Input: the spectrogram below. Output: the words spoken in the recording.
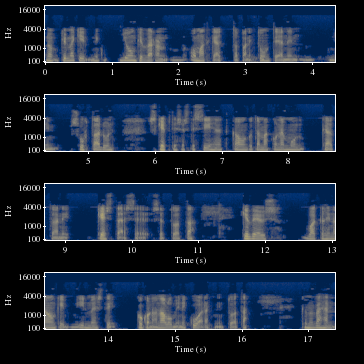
No kyllä mäkin niin kuin jonkin verran omat käyttötapani tuntien, niin, niin suhtaudun skeptisesti siihen, että kauanko tämä kone mun käyttää, niin kestää se, se tuota, keveys, vaikka siinä onkin ilmeisesti kokonaan alumiinikuoret, niin tuota, kyllä mä vähän,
